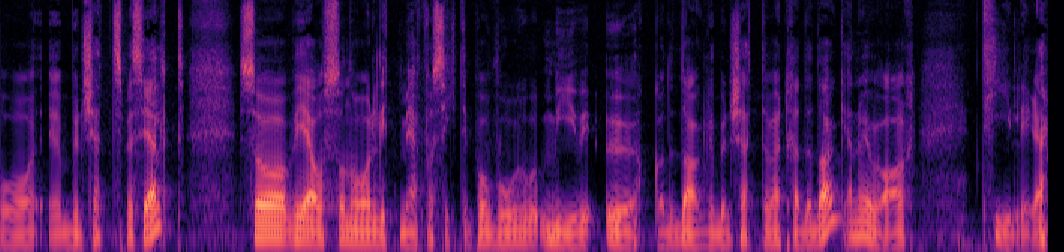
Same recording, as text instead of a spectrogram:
og budsjett spesielt. Så vi er også nå litt mer forsiktige på hvor mye vi øker det daglige budsjettet hver tredje dag enn vi var tidligere.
